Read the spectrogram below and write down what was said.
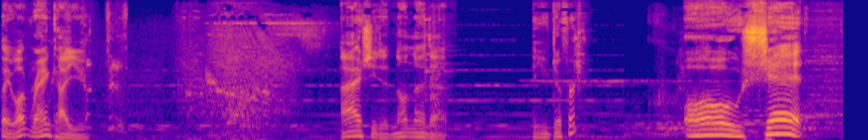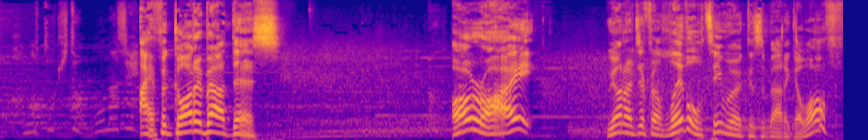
Wait, what rank are you? I actually did not know that. Are you different? Oh shit. I forgot about this. Alright. We're on a different level. Teamwork is about to go off.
